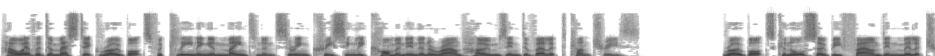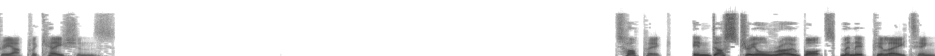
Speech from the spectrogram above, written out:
However domestic robots for cleaning and maintenance are increasingly common in and around homes in developed countries. Robots can also be found in military applications. Topic: Industrial robots manipulating.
